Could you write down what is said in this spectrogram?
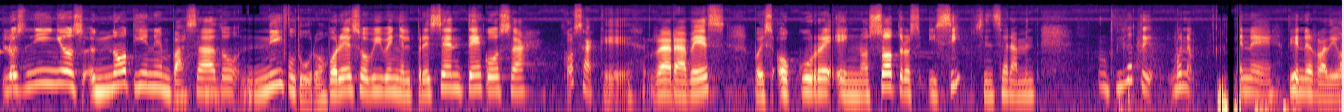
los niños no tienen pasado ni futuro, por eso viven el presente, cosa cosa que rara vez pues ocurre en nosotros y sí, sinceramente Fíjate, bueno, tiene, tiene radio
